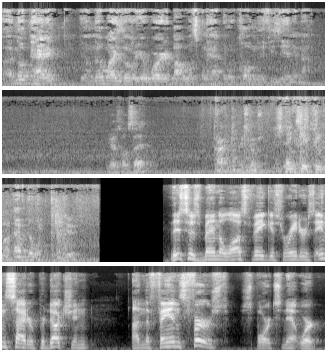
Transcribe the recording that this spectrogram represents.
Uh, no panic. You know, nobody's over here worried about what's going to happen with Kolton if he's in or not. You guys all set? All right. Thanks, Coach. Thanks, AP. Have a good one. This has been a Las Vegas Raiders insider production on the Fans First Sports Network. Whoa, whoa.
